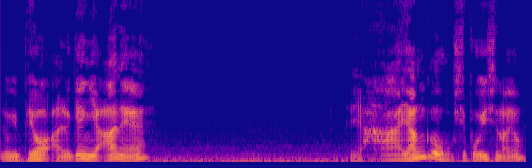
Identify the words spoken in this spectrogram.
여기 벼 알갱이 안에 이 하얀 거 혹시 보이시나요?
